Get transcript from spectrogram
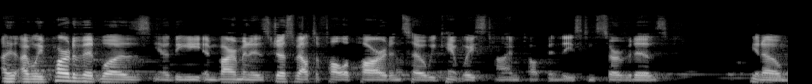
I, I believe part of it was, you know, the environment is just about to fall apart, and so we can't waste time talking to these conservatives. You know,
